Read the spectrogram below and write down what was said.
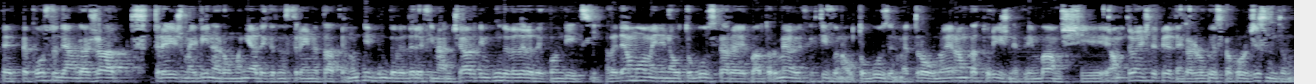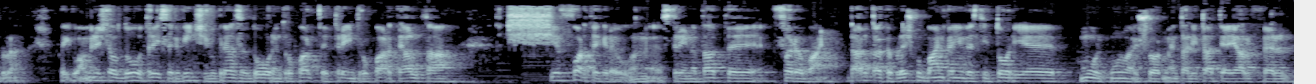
pe, pe postul de angajat trăiești mai bine în România decât în străinătate, nu din punct de vedere financiar, din punct de vedere de condiții. Vedeam oameni în autobuz care adormeau efectiv în autobuz, în metrou, noi eram ca turiști, ne plimbam și am întrebat niște prieteni care lucrez acolo ce se întâmplă. Păi oamenii ăștia au două, trei servicii, lucrează două ore într-o parte, trei într-o parte, alta și e foarte greu în străinătate fără bani. Dar dacă pleci cu bani ca investitor e mult, mult mai ușor. Mentalitatea e altfel.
